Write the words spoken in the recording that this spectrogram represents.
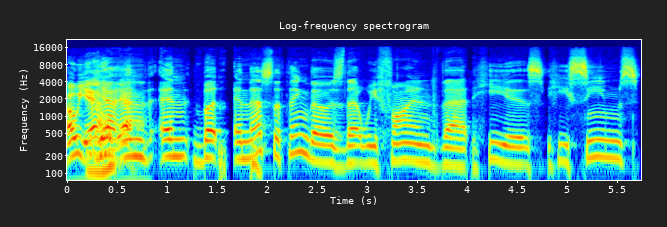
Oh yeah, yeah, and and but and that's the thing though is that we find that he is he seems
